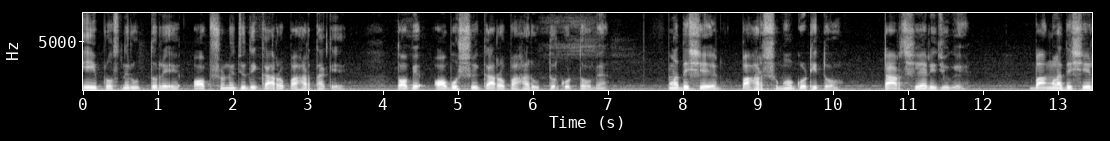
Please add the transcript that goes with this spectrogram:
এই প্রশ্নের উত্তরে অপশনে যদি গারো পাহাড় থাকে, তবে অবশ্যই গারো পাহাড় উত্তর করতে হবে। বাংলাদেশের পাহাড়সমূহ গঠিত। টারসিয়ারি যুগে বাংলাদেশের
